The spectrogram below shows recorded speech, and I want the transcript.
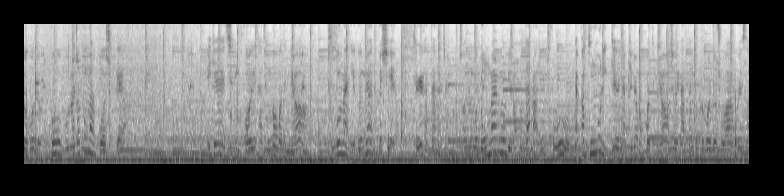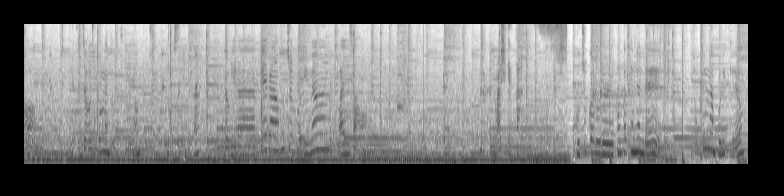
두부 넣고 물을 조금만 부어줄게요. 이게 지금 거의 다 된 거거든요. 두부만 익으면 끝이에요. 되게 간단하죠. 저는 뭐 녹말물 이런 거 따로 안 넣고 약간 국물 있게 그냥 비벼 먹거든요. 저희 남편도 그걸 더 좋아하고 해서 간장을 조금만 더 넣어줄게요. 두부를 넣었으니까. 여기다 깨랑 후추 뿌리면 완성. 맛있겠다. 고춧가루를 깜빡했는데 조금만 뿌릴게요.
